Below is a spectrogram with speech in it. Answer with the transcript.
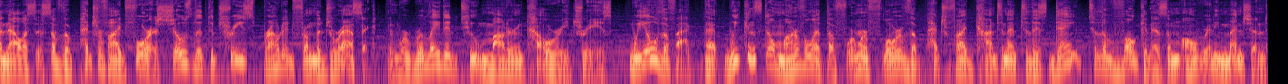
Analysis of the petrified forest shows that the trees sprouted from the Jurassic and were related to modern kauri trees. We owe the fact that we can still marvel at the former floor of the petrified continent to this day to the volcanism already mentioned.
